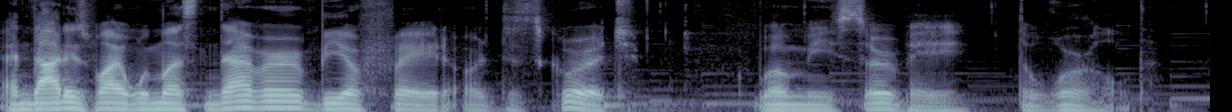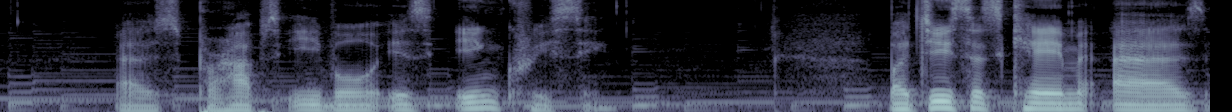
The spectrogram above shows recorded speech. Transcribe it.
And that is why we must never be afraid or discouraged when we survey the world, as perhaps evil is increasing. But Jesus came as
